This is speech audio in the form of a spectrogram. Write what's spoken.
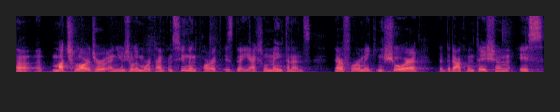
uh, a much larger and usually more time-consuming part is the actual maintenance. Therefore, making sure that the documentation is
